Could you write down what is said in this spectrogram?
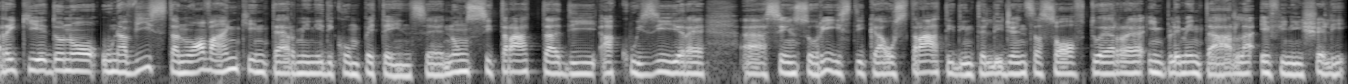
richiedono una vista nuova anche in termini di competenze. Non si tratta di acquisire sensoristica o strati di intelligenza software, implementarla e finisce lì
